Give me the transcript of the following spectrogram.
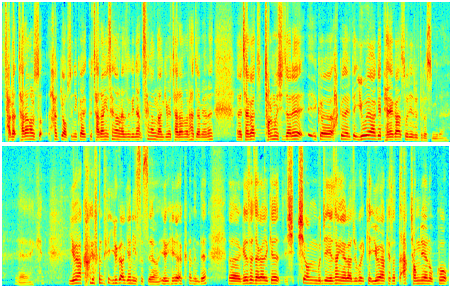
자랑 할 수, 할 게 없으니까 그 자랑이 생각나서 그냥 생각난 김에 자랑을 하자면은 제가 젊은 시절에 그 학교 다닐 때 요약의 대가 소리를 들었습니다. 예. 요약하는데 일가견이 있었어요. 요약하는데 어, 그래서 제가 이렇게 시험 문제 예상해 가지고 이렇게 요약해서 딱 정리해 놓고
